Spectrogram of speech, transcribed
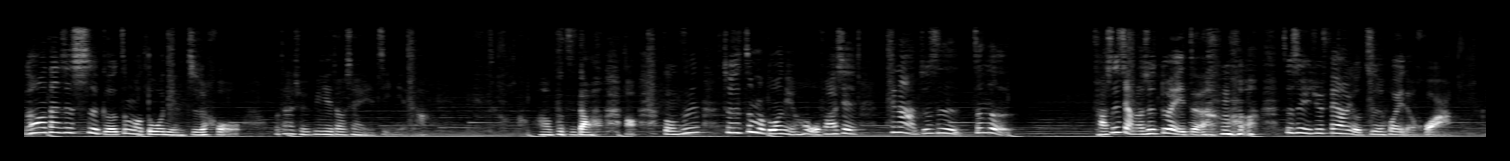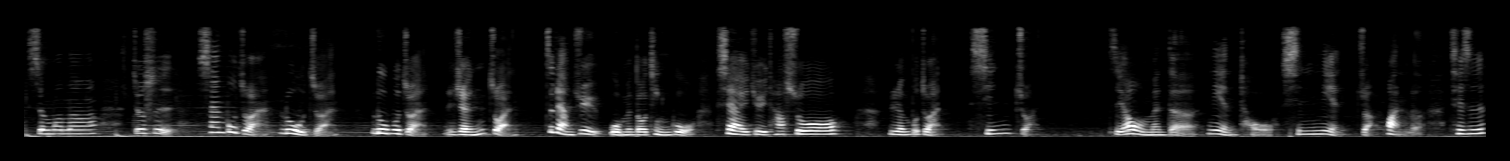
然后但是事隔这么多年之后，我大学毕业到现在也几年啊？啊，不知道。好，总之就是这么多年后，我发现，天哪，就是真的，法师讲的是对的，这是一句非常有智慧的话。什么呢？就是山不转路转，路不转人转，这两句我们都听过。下一句他说，人不转心转。只要我们的念头、心念转换了，其实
